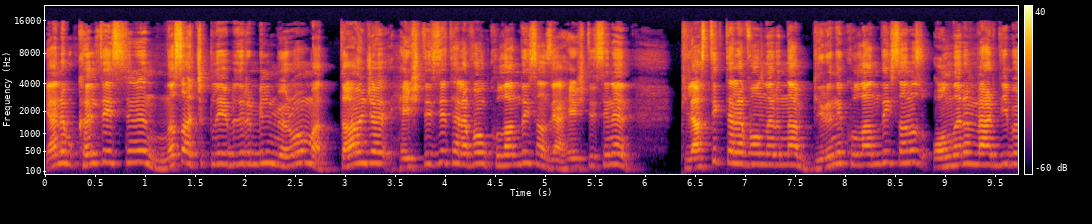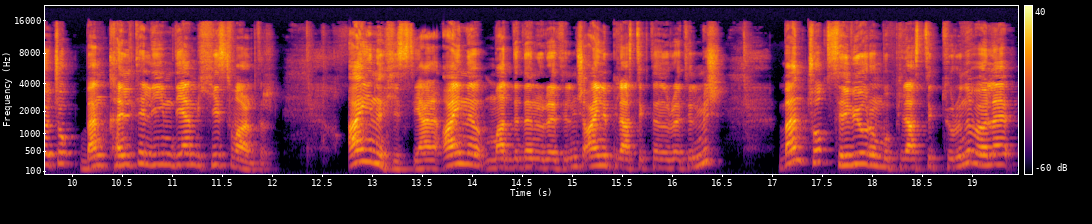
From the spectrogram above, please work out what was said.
Yani bu kalite hissini nasıl açıklayabilirim bilmiyorum ama daha önce HTC telefon kullandıysanız yani HTC'nin plastik telefonlarından birini kullandıysanız onların verdiği böyle çok ben kaliteliyim diyen bir his vardır. Aynı his yani aynı maddeden üretilmiş, aynı plastikten üretilmiş. Ben çok seviyorum bu plastik türünü böyle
